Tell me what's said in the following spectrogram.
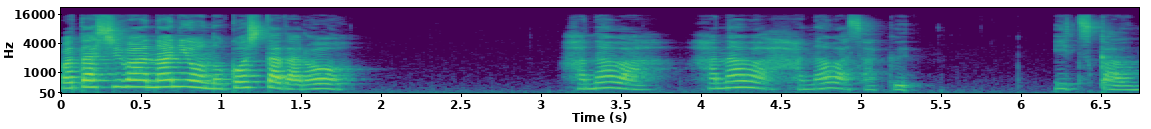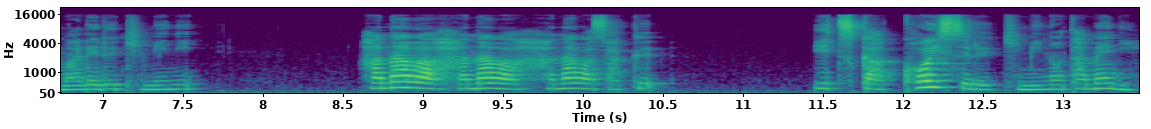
私は何を残しただろう。花は花は花は咲く。いつか生まれる君に。花は花は花は咲く。いつか恋する君のために。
